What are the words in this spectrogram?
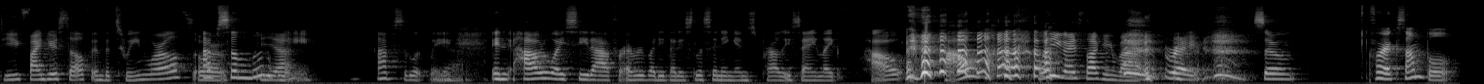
Do you find yourself in between worlds? Or, Absolutely. Yeah. Absolutely. Yeah. And how do I see that for everybody that is listening and is probably saying, like, how? How? what are you guys talking about? right. So, for example,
